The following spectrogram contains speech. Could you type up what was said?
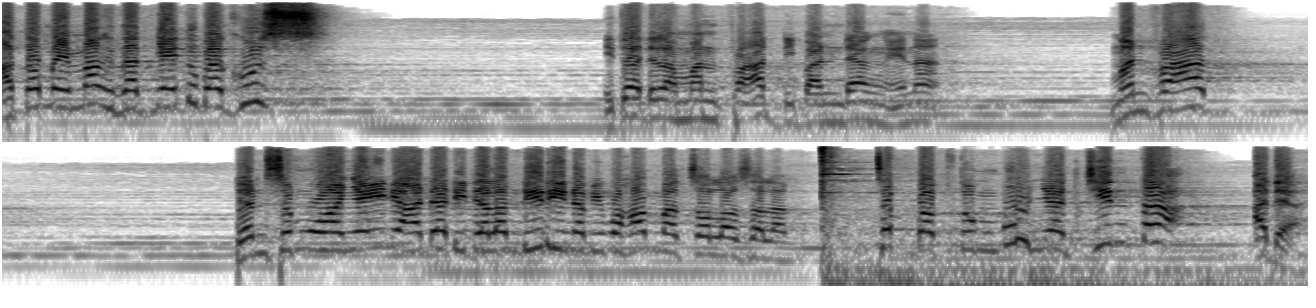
Atau memang zatnya itu bagus? Itu adalah manfaat dipandang enak. Manfaat. Dan semuanya ini ada di dalam diri Nabi Muhammad SAW sebab tumbuhnya cinta ada.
